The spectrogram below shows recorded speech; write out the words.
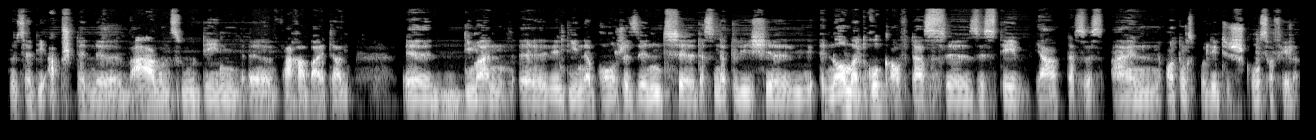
Das ja die Abstände waren zu den äh, Facharbeitern, äh, die man, äh, die in der Branche sind. Äh, das ist natürlich äh, enormer Druck auf das äh, System. Ja, das ist ein ordnungspolitisch großer Fehler.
